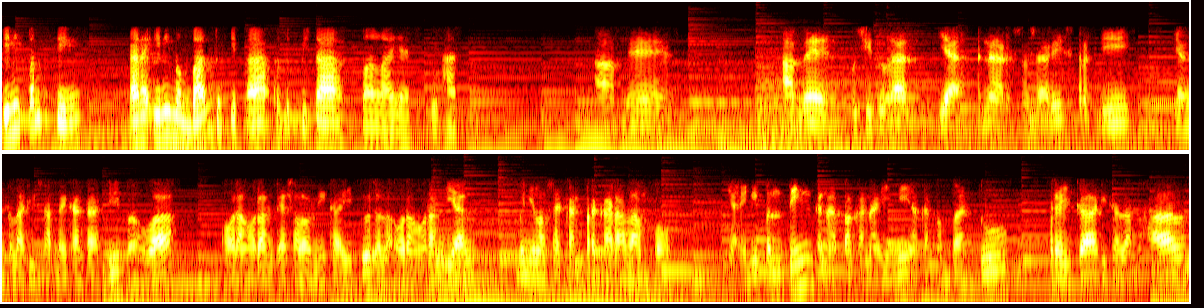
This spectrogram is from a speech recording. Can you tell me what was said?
Ini penting karena ini membantu kita untuk bisa melayani Tuhan. Amin. Amin. Puji Tuhan. Ya, benar, saudari seperti yang telah disampaikan tadi bahwa orang-orang Tesalonika itu adalah orang-orang yang menyelesaikan perkara lampau. Ya, ini penting kenapa? Karena ini akan membantu mereka di dalam hal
